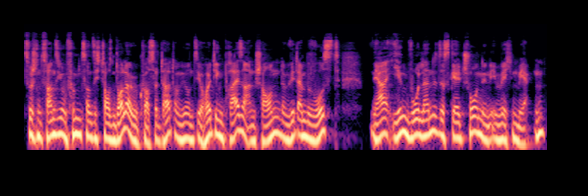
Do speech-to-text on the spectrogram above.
zwischen 20 und 25.000 Dollar gekostet hat und wir uns die heutigen Preise anschauen, dann wird einem bewusst, ja, irgendwo landet das Geld schon in irgendwelchen Märkten.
